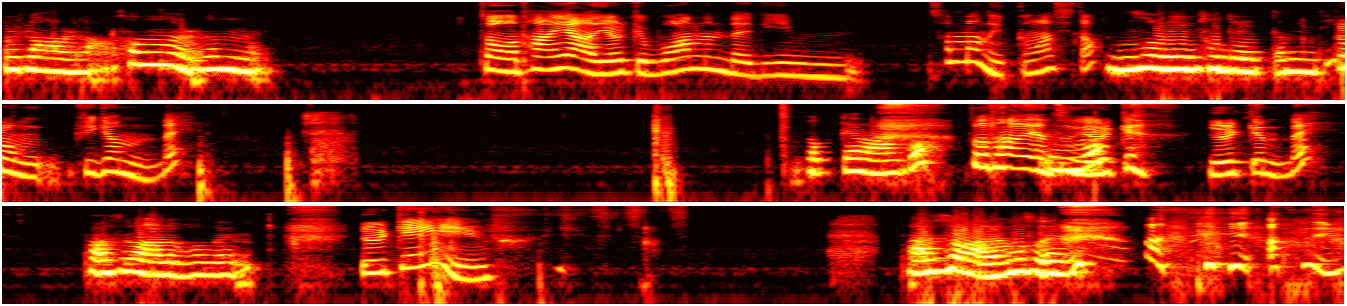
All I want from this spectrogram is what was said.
올라와, 올라와. 선물, 선물. 저 다이아 10개 모았는데 님 3만원 입금하시죠? 무슨 소리 소리를 끈디? 그럼 비겼는데? 몇 개라고? 저 다이아 지금 이거? 10개 10개인데? 다시 말해보세요. 10게임 다시 말해보세요. 아니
